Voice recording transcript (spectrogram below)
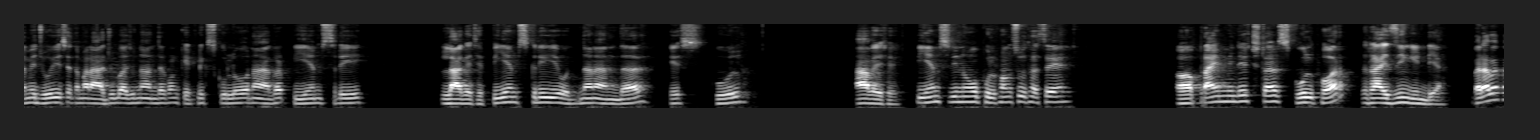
તમે જોયું છે તમારા આજુબાજુના અંદર પણ કેટલીક સ્કૂલોના આગળ પીએમ શ્રી લાગે છે. પીએમ શ્રી યોજનાના અંદર એ સ્કૂલ આવે છે. પીએમ શ્રીનો ફૂલ ફોર્મ શું થશે? Prime minister school for rising India બરાબર?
